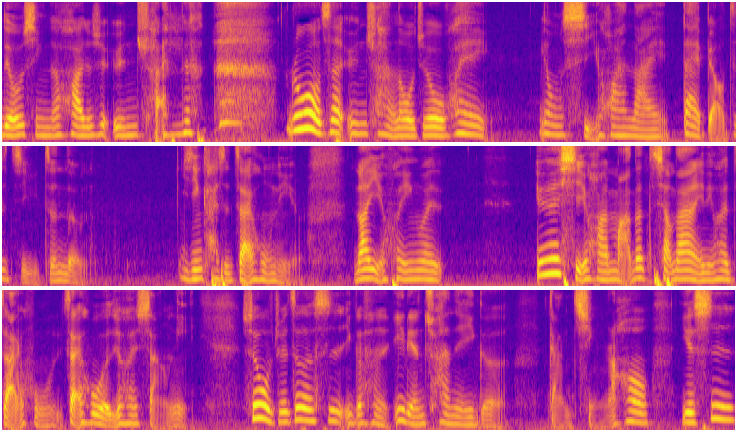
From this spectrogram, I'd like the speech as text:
流行的话就是晕船了。如果我真的晕船了，我觉得我会用喜欢来代表自己真的已经开始在乎你了，然后也会因为。因为喜欢嘛，那想当然一定会在乎，在乎了就会想你，所以我觉得这个是一个很一连串的一个感情，然后也是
